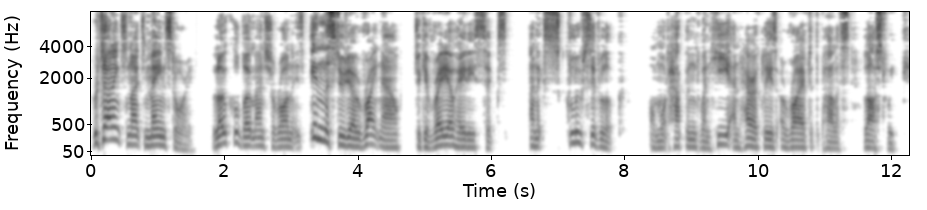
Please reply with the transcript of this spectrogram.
Returning to tonight's main story, local boatman Charon is in the studio right now to give Radio Hades 6 an exclusive look on what happened when he and Heracles arrived at the palace last week.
